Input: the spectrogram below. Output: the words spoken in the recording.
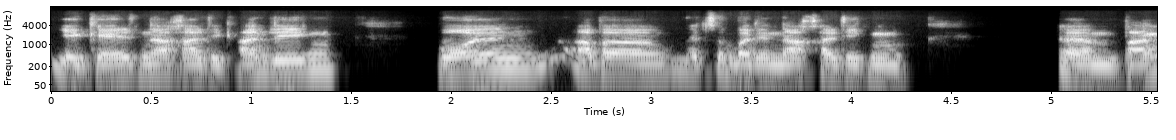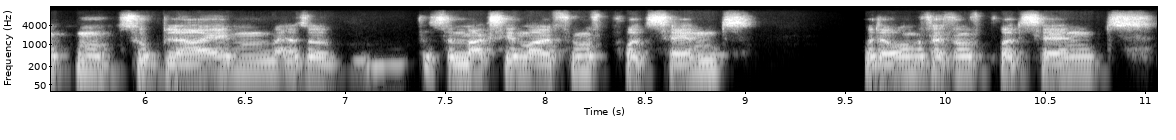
ihr Geld nachhaltig anlegen wollen, aber jetzt um bei den nachhaltigen ähm, Banken zu bleiben, also das sind maximal fünf Prozent oder ungefähr fünf Prozent,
